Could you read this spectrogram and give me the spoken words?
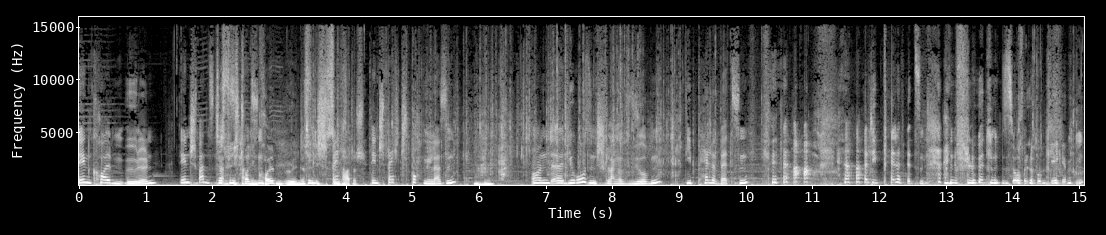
den Kolben ölen, den Schwanz Das finde ich toll, den tanzen, Kolbenölen, das finde ich Specht- sympathisch. Den Specht spucken lassen. Mhm. Und äh, die Rosenschlange würgen, die Pelle wetzen. die Pelle wetzen, ein Flöten-Solo geben.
